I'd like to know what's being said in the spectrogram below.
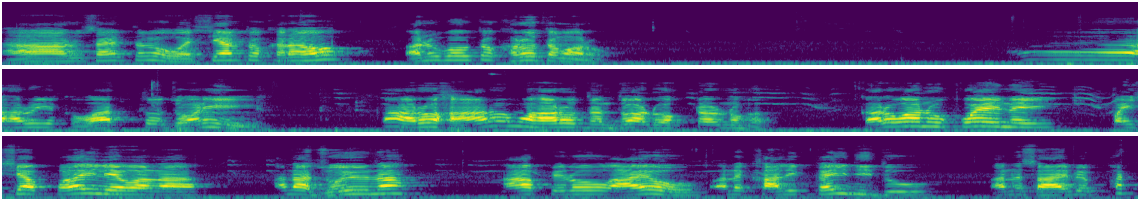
હા હારું સાહેબ તમે હોશિયાર તો ખરા હો. અનુભવ તો ખરો તમારો. હારું એક વાત તો જોણી. હારો હારોમાં હારો ધંધો આ ડોક્ટરનો હ. કરવાનું કોઈ નહીં, પૈસા પડાઈ લેવાના. અને જોયું ના, આ પેલો આવ્યો અને ખાલી કહી દીધું અને સાહેબે ફટ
